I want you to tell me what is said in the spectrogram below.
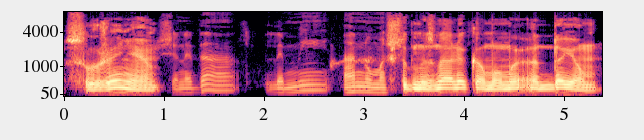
служение, чтобы мы знали, кому мы отдаем.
